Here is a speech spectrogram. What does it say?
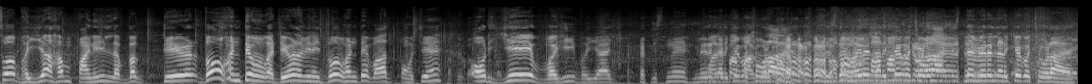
सो भैया हम फाइनली लगभग डेढ़ दो घंटे होगा डेढ़ भी नहीं दो घंटे बाद पहुँचे हैं। और ये वही भैया जिसने मेरे लड़के को छोड़ा है जिसने मेरे लड़के को छोड़ा है। जिसने मेरे लड़के को छोड़ा है।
